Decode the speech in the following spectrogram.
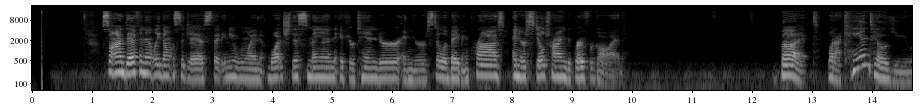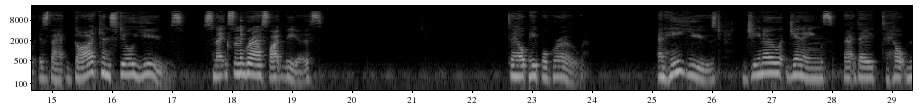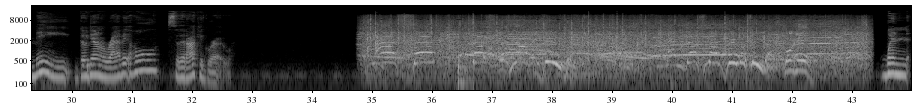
So I definitely don't suggest that anyone watch this man if you're tender and you're still a babe in Christ and you're still trying to grow for God. But what I can tell you is that God can still use snakes in the grass like this to help people grow. And he used Gino Jennings that day to help me go down a rabbit hole so that I could grow. I said that's not Jesus. And that's not Jesus either. Go ahead. When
